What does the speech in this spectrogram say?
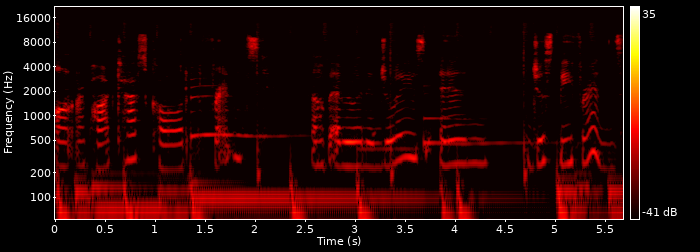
on our podcast called Friends. I hope everyone enjoys and just be friends.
